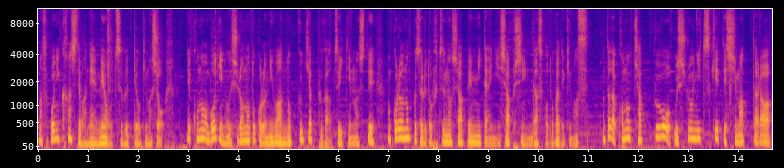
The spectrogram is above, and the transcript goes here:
まあ、そこに関してはね、目をつぶっておきましょう。で、このボディの後ろのところにはノックキャップがついていまして、これをノックすると普通のシャーペンみたいにシャープシーン出すことができます。ただこのキャップを後ろにつけてしまったら、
